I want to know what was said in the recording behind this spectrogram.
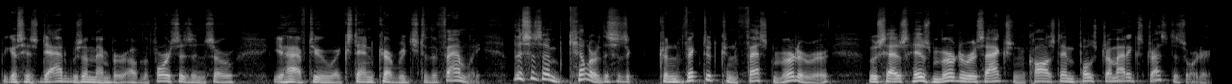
because his dad was a member of the forces, and so you have to extend coverage to the family. This is a killer. This is a convicted, confessed murderer who says his murderous action caused him post traumatic stress disorder.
